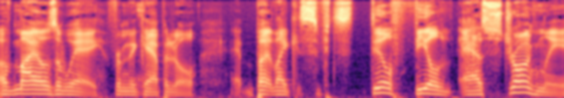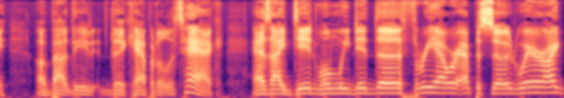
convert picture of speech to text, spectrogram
of miles away from the Capitol, but like s- still feel as strongly about the the Capitol attack as I did when we did the 3-hour episode where I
